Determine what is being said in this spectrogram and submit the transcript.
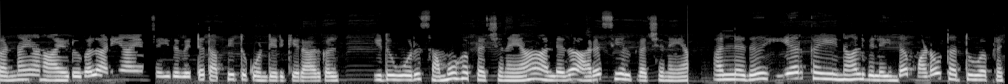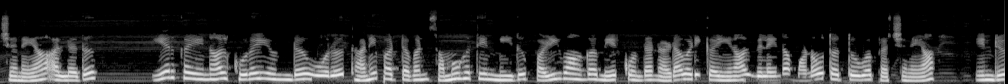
கண்ணையா நாயுடுகள் அநியாயம் செய்துவிட்டு தப்பித்து கொண்டிருக்கிறார்கள்? இது ஒரு சமூக பிரச்சனையா அல்லது அரசியல் பிரச்சனையா? அல்லது இயற்கையினால் விளைந்த மனோ தத்துவ பிரச்சனையா? அல்லது இயற்கையினால் குறையுண்டு ஒரு தனிப்பட்டவன் சமூகத்தின் மீது பழிவாங்க மேற்கொண்ட நடவடிக்கையினால் விளைந்த மனோதத்துவ பிரச்சனையா? என்று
